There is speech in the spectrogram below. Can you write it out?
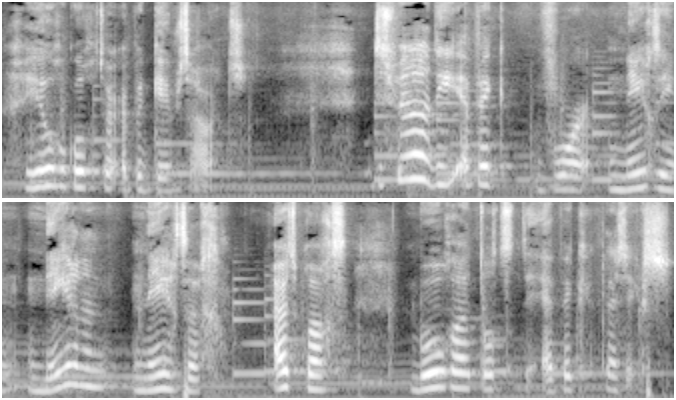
Geheel gekocht door Epic Games trouwens. De spellen die Epic voor 1999 uitbracht, behoren tot de Epic Classics.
